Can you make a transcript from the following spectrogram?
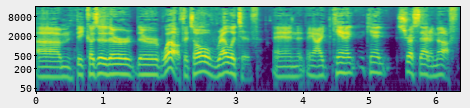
um, because of their their wealth. It's all relative, and I can't I can't stress that enough.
